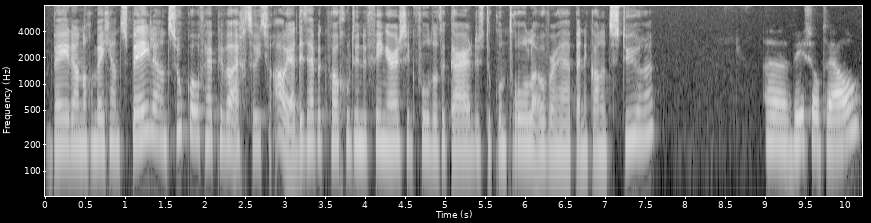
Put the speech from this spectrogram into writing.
ben je dan nog een beetje aan het spelen, aan het zoeken? Of heb je wel echt zoiets van, oh ja, dit heb ik wel goed in de vingers. Ik voel dat ik daar dus de controle over heb en ik kan het sturen? Eh, wisselt wel.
